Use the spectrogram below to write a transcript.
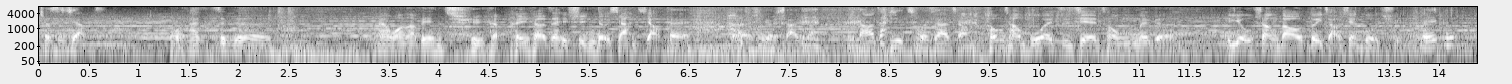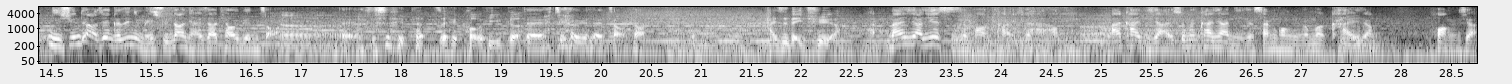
就是这样子。哦，他这个他要往哪边去啊？他 要再巡右下角。对，右下角，然后再去左下角。通常不会直接从那个。右上到对角线过去。哎，你你寻对角线，可是你没寻到，你还是要挑一边走。嗯，对，是的，最后一个。对，最后一个才找到。还是得去啊。没关系啊，因为死神跑很快，所以还好。来看一下，顺便看一下你的三框有没有开，这样晃一下。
